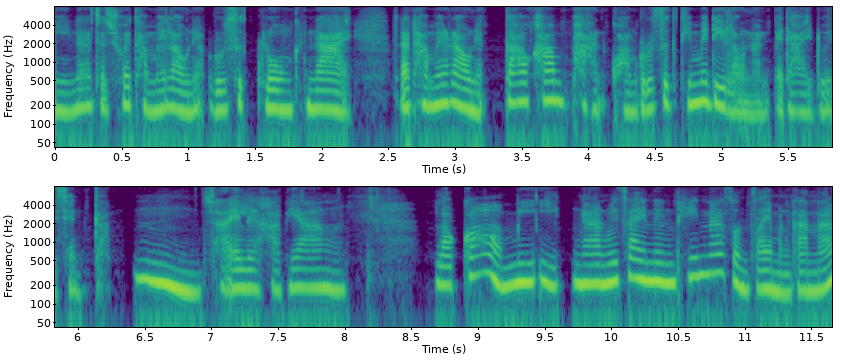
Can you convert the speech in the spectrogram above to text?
นี้น่าจะช่วยทำให้เราเนี่ยรู้สึกโล่งขึ้นได้ และทำให้เราเนี่ยก้าวข้ามผ่านความรู้สึกที่ไม่ดีเหล่านั้นไปได้ด้วยเช่นกัน อืม ใช่เลยค่ะพี่อังแล้วก็มีอีกงานวิจัยหนึ่งที่น่าสนใจเหมือนกันนะ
